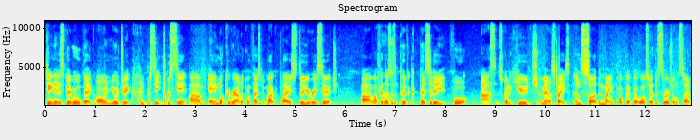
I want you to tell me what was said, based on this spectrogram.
do you need a spare wheel bag on your Jeep? 100%, 100%. Um, and look around, look on Facebook Marketplace, do your research. Um, I think this is a perfect capacity for us. It's got a huge amount of space inside the main pocket, but also the storage on the side,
